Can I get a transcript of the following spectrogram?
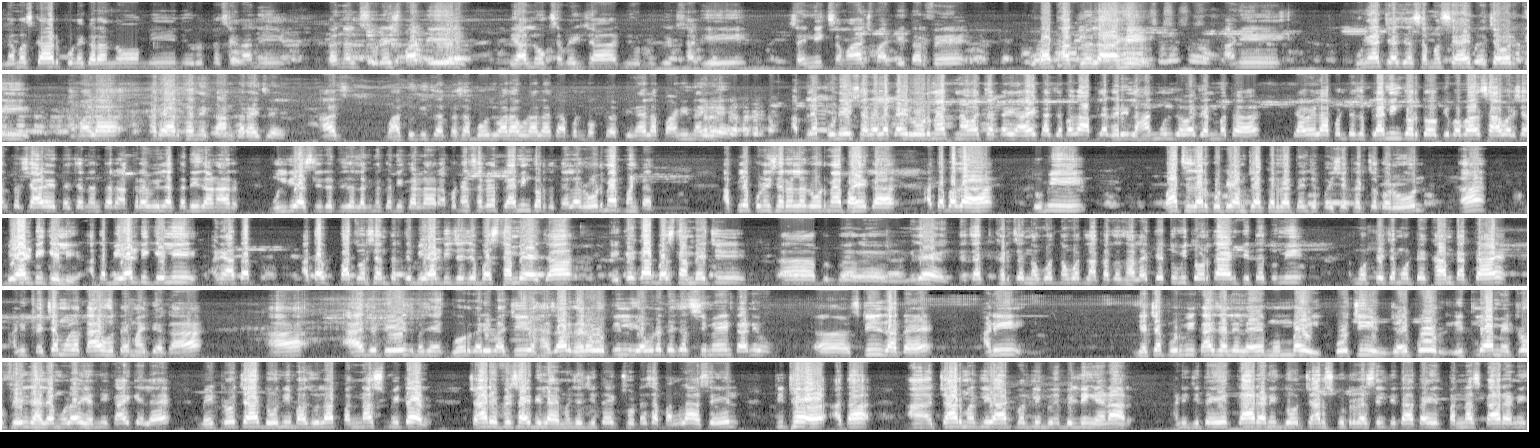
नमस्कार पुणेकरांनो मी निवृत्त सेनानी कर्नल सुरेश पाटील ह्या लोकसभेच्या निवडणुकीसाठी सैनिक समाज पार्टीतर्फे उभा ठाकलेला आहे. आणि पुण्याच्या ज्या समस्या आहेत त्याच्यावरती आम्हाला खऱ्या अर्थाने काम करायचं आहे. आज वाहतुकीचा कसा बोजवारा उडाला तर आपण बघतोय. पिण्याला पाणी नाही आहे आपल्या पुणे शहराला काही रोडमॅप नावाचा काही आहे का? जर बघा आपल्या घरी लहान मूल जेव्हा जन्मतं त्यावेळेला आपण त्याचं प्लॅनिंग करतो की बाबा सहा वर्षांतर शाळेत त्याच्यानंतर अकरावीला कधी जाणार मुलगी असली तर तिचं लग्न कधी करणार आपण ह्या सगळं प्लॅनिंग करतो. त्याला रोड मॅप म्हणतात. आपल्या पुणे शहराला रोड मॅप आहे का? आता बघा तुम्ही पाच हजार कोटी आमच्या करदात्यांचे पैसे खर्च करून बीआरटी केली. आता बीआरटी केली आणि आता आता पाच वर्षांतर ते बीआरटीचे जे बस थांबे आहेत त्या एकेका बस थांब्याची म्हणजे त्याच्यात खर्च नव्वद नव्वद लाखाचा झालाय ते तुम्ही तोडताय आणि तिथं तुम्ही मोठेच्या मोठे खांब टाकताय. आणि त्याच्यामुळं काय होतंय माहिती आहे का ॲज इट इज म्हणजे गोरगरिबाची हजार घरं होतील एवढं त्याच्यात सिमेंट आणि स्टील जात आहे आणि याच्यापूर्वी काय झालेलं आहे? मुंबई कोचीन जयपूर इथल्या मेट्रो फेल झाल्यामुळं यांनी काय केलंय? मेट्रोच्या दोन्ही बाजूला पन्नास मीटर चार एफ एस आय दिलाय. म्हणजे जिथं एक छोटासा बंगला असेल तिथं आता चार मजली आठ मजली बिल्डिंग येणार. आणि जिथे एक कार आणि दोन चार स्कूटर असतील तिथं आता एक पन्नास कार आणि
